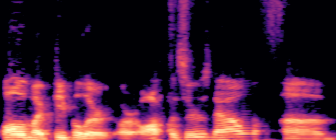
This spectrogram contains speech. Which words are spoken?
all of my people are are officers now um,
